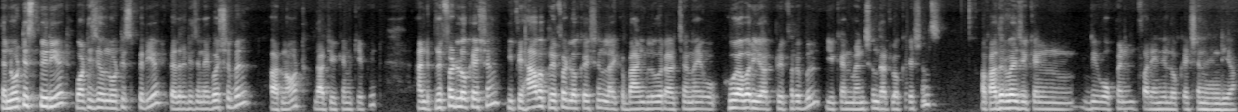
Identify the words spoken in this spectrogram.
The notice period what is your notice period whether it is negotiable or not that you can keep it. And preferred location if you have a preferred location like a bangalore or chennai whoever you are preferable you can mention that locations. Otherwise you can be open for any location in india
